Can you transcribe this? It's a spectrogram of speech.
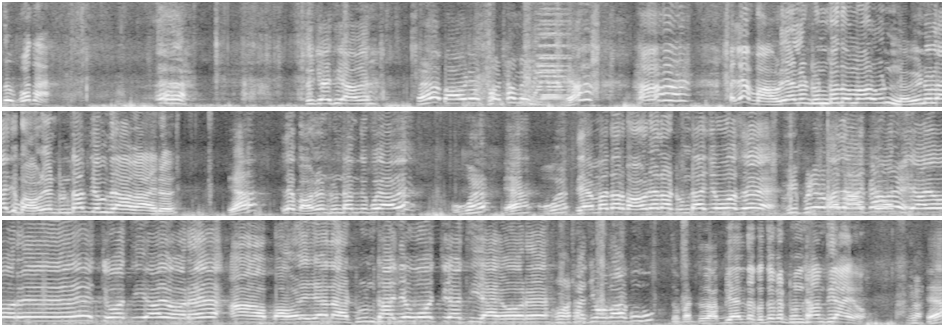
તું પોતા તું ક્યાંથી આવે? હે બાવડે ઠોઠા મે. હા? હા. અલ્યા બાવળિયાનું ઢૂંઢું તો મારું નવીનું લાગ્યું. બાવળિયાનું ઢૂંઢામ જેમ આવે? રહ્યો હે? એટલે બાવળિયાનું ઢૂંઢામ કોઈ આવે? ઓવે હે? ઓવે તેમાં તાર બાવળિયાના ઢૂંઢા જેવો છે. વિફરેલો ચોથી આયો રે ચોથી આયો રે. આ બાવળિયાના ઠૂંઠા જેવો ચોથી આયો રે. ઠોઠા જેવો લાગુ તો પણ તું આ બેલ તો કીધું કે ઠૂંઠામથી આયો. હે.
